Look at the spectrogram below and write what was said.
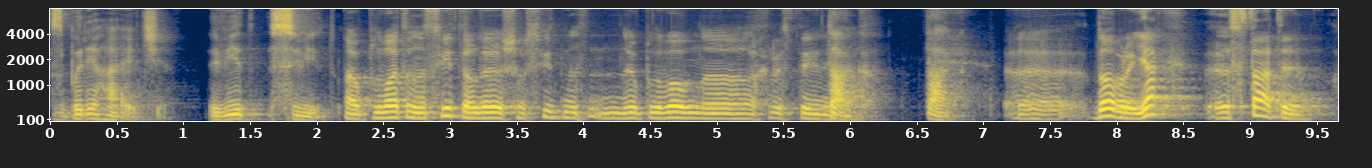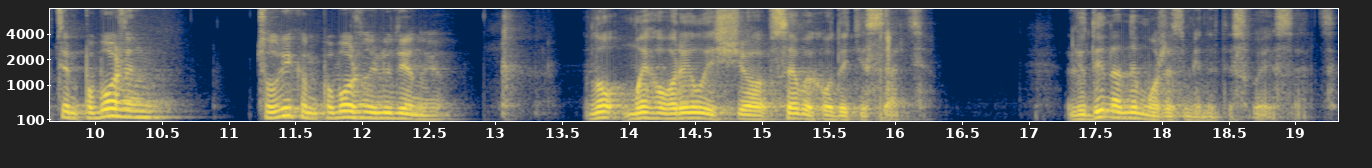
зберігаючи від світу. Так, впливати на світ, але щоб світ не- не впливав на християнина. Так, так. Е, Добре, як е, стати цим побожним чоловіком, побожною людиною? Ну, ми говорили, що все виходить із серця. Людина не може змінити своє серце.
